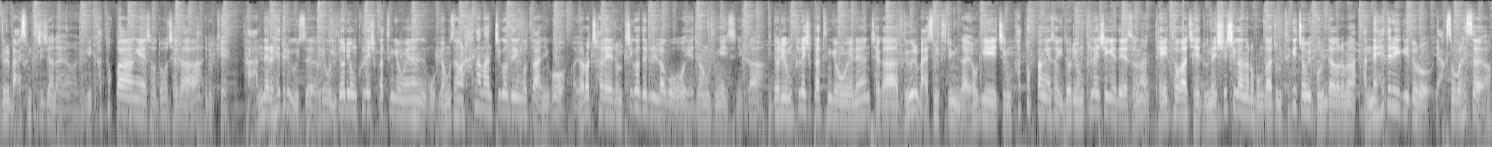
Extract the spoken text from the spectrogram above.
늘 말씀드리잖아요. 여기 카톡방에서도 제가 이렇게 다 안내를 해드리고 있어요. 그리고 이더리움 클래식 같은 경우에는 오- 영상을 하나만 찍어드린 것도 아니고 어, 여러 차례 좀 찍어드리려고 예정 중에 있으니까 이더리움 클래식 같은 경우에는 제가 늘 말씀드립니다. 여기 지금 카톡방에서 이더리움 클래식에 대해서는 데이터가 제 눈에 실시간으로 뭔가 좀 특이점이 보인다 그러면 안내해드리기로 약속을 했어요.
